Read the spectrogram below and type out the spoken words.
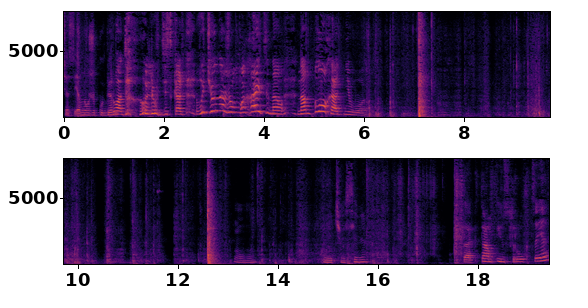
Сейчас я ножик уберу, а то люди скажут, вы что ножом махаете, нам, нам плохо от него. Ого. Ничего себе. Так, там инструкция.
